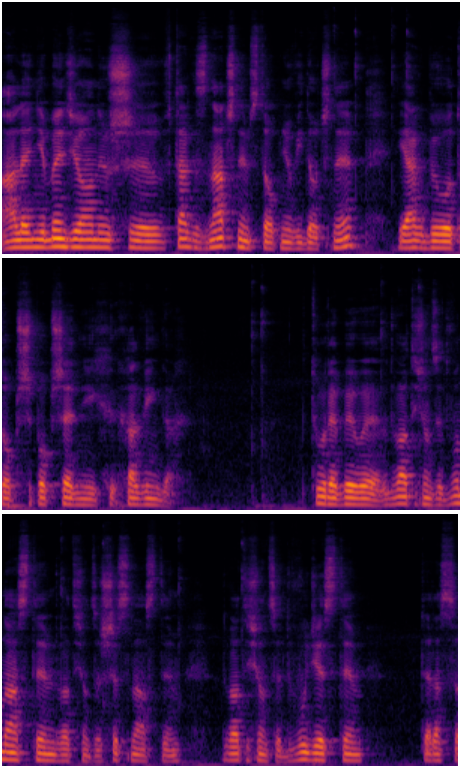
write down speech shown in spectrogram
ale nie będzie on już y, w tak znacznym stopniu widoczny, jak było to przy poprzednich halvingach, które były w 2012, 2016, 2020, teraz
